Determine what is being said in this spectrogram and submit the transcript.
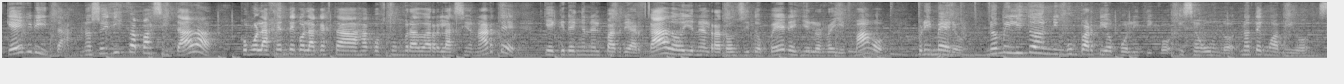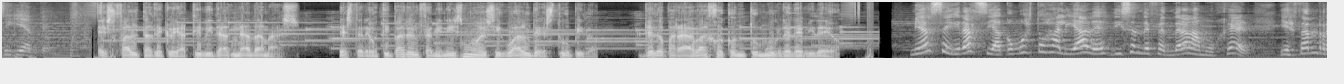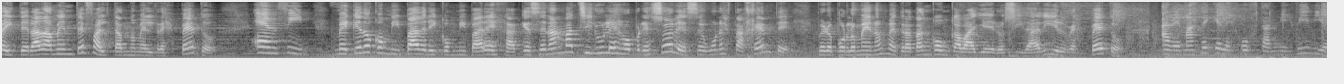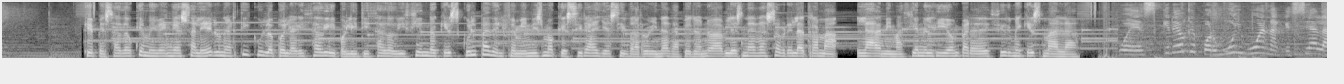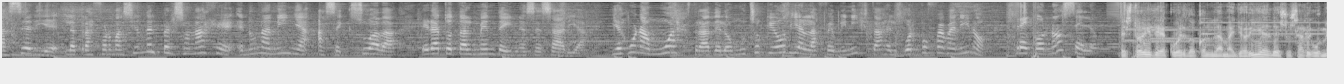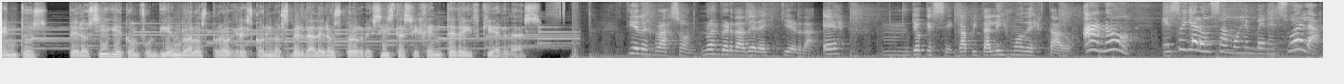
¿Por qué grita? No soy discapacitada, como la gente con la que estás acostumbrado a relacionarte, que creen en el patriarcado y en el ratoncito Pérez y en los Reyes Magos. Primero, no milito en ningún partido político. Y segundo, no tengo amigos. Siguiente. Es falta de creatividad nada más. Estereotipar el feminismo es igual de estúpido. Dedo para abajo con tu mugre de video. Me hace gracia cómo estos aliados dicen defender a la mujer y están reiteradamente faltándome el respeto. En fin, Me quedo con mi padre y con mi pareja, que serán machirules opresores según esta gente, pero por lo menos me tratan con caballerosidad y respeto. además de que les gustan mis vídeos. Qué pesado que me vengas a leer un artículo polarizado y politizado diciendo que es culpa del feminismo que Sira haya sido arruinada pero no hables nada sobre la trama, la animación, el guion para decirme que es mala. Pues creo que por muy buena que sea la serie, la transformación del personaje en una niña asexuada era totalmente innecesaria. Y es una muestra de lo mucho que odian las feministas el cuerpo femenino. Reconócelo. Estoy de acuerdo con la mayoría de sus argumentos, pero sigue confundiendo a los progres con los verdaderos progresistas y gente de izquierdas. Tienes razón, no es verdadera izquierda, es, mm, yo qué sé, capitalismo de Estado. Ah, no. Eso ya lo usamos en Venezuela.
